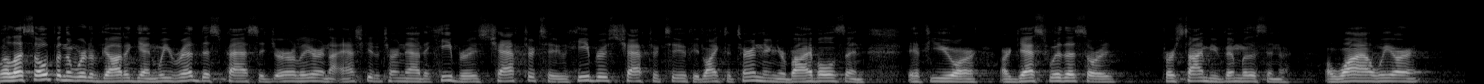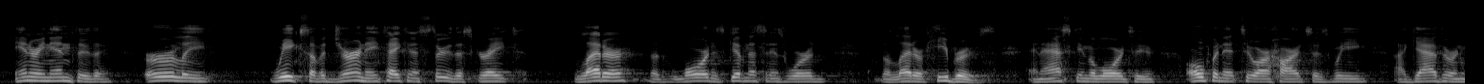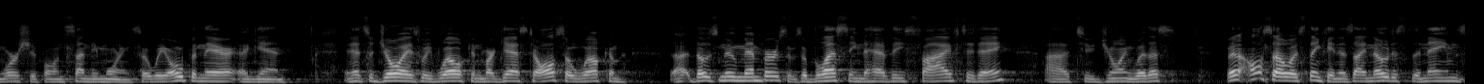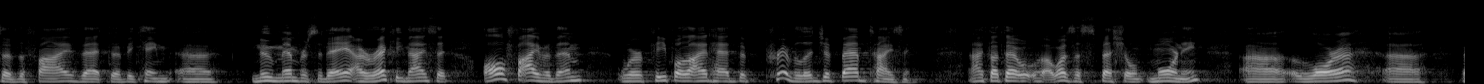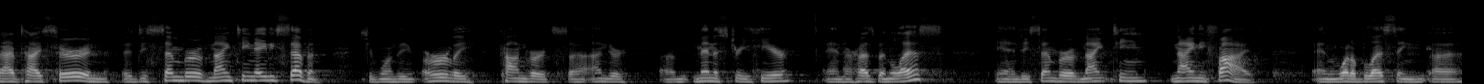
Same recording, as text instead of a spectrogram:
Well, let's open the Word of God again. We read this passage earlier, and I ask you to turn now to Hebrews chapter 2. Hebrews chapter 2, if you'd like to turn there in your Bibles, and if you are our guest with us or first time you've been with us in a while, we are entering into the early weeks of a journey taking us through this great letter that the Lord has given us in His Word, the letter of Hebrews, and asking the Lord to open it to our hearts as we uh, gather and worship on Sunday morning. So we open there again. And it's a joy as we've welcomed our guests to also welcome uh, those new members. It was a blessing to have these five today uh, to join with us. But also, I was thinking as I noticed the names of the five that uh, became uh, new members today, I recognized that all five of them were people I'd had the privilege of baptizing. And I thought that was a special morning. Uh, Laura, baptized her in uh, December of 1987. She's one of the early converts uh, under uh, ministry here, and her husband Les in December of 1995. And what a blessing uh,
